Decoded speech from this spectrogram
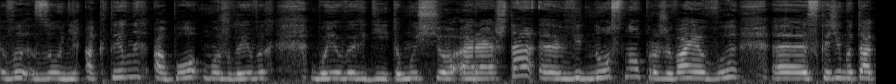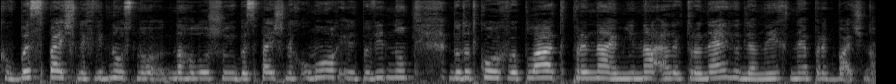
в зоні активних або можливих бойових дій, тому що решта е, відносно проживає в, е, скажімо так, в безпечних, відносно наголошую, безпечних умовах, і відповідно додаткових виплат, принаймні на електроенергію, для них не передбачено.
